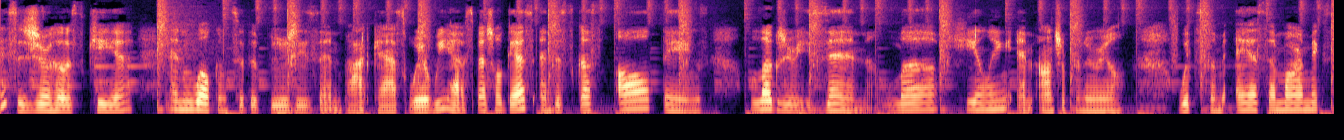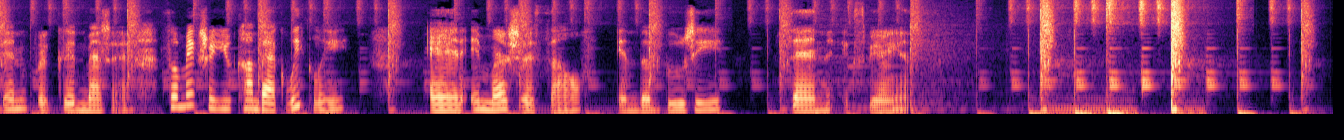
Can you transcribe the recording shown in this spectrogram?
This is your host, Kia, and welcome to the Bougie Zen podcast, where we have special guests and discuss all things luxury, Zen, love, healing, and entrepreneurial with some ASMR mixed in for good measure. So make sure you come back weekly and immerse yourself in the Bougie Zen experience.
